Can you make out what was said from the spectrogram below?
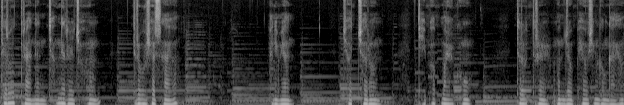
드롯이라는 장르를 좀 들어보셨어요? 아니면 저처럼 K-팝 말고 드로트를 먼저 배우신 건가요?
